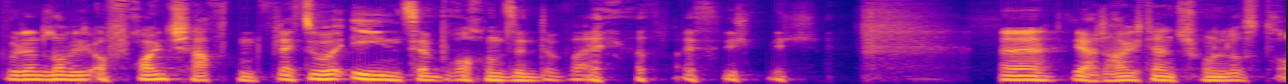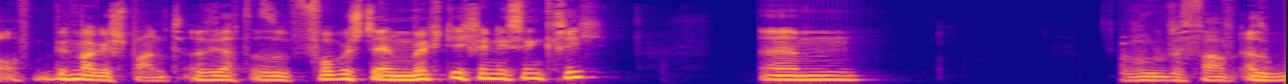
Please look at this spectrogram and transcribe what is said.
wo dann, glaube ich, auch Freundschaften, vielleicht sogar Ehen zerbrochen sind dabei, das weiß ich nicht. Äh, ja, da habe ich dann schon Lust drauf. Bin mal gespannt. Also ich dachte, also vorbestellen möchte ich, wenn ich es hinkriege. Ähm, aber das war also,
